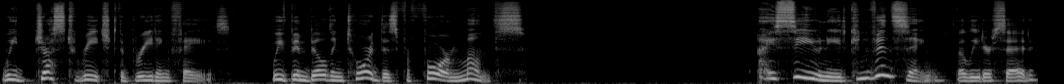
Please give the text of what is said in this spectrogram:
We just reached the breeding phase. We've been building toward this for four months. I see you need convincing, the leader said.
